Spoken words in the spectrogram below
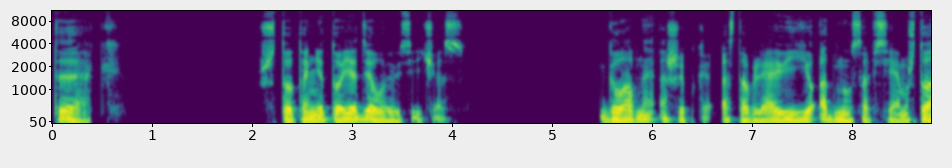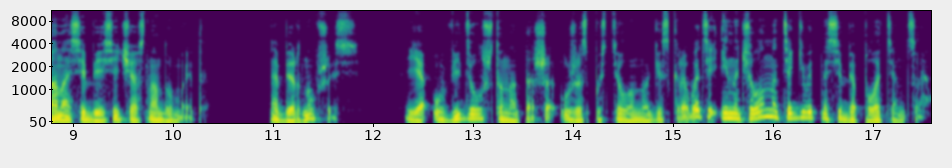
«Так, что-то не то я делаю сейчас». Главная ошибка — оставляю ее одну совсем, что она себе сейчас надумает. Обернувшись, я увидел, что Наташа уже спустила ноги с кровати и начала натягивать на себя полотенце.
